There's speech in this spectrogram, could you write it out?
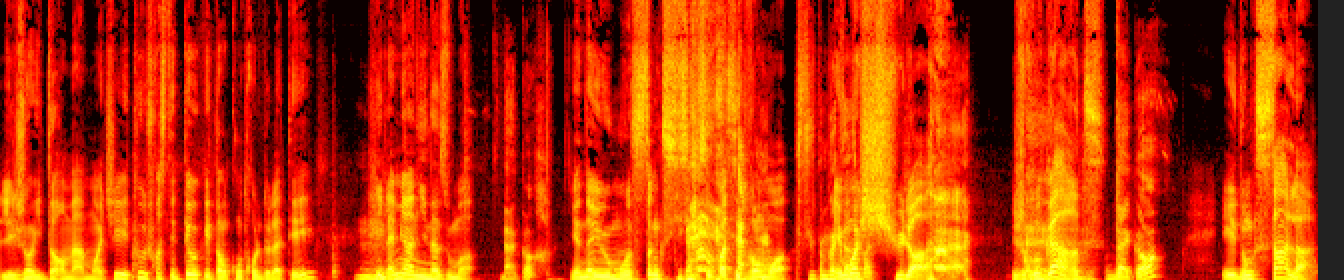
les gens ils dormaient à moitié et tout. Je crois que c'était Théo qui était en contrôle de la télé. Mhm. Il a mis un Inazuma. D'accord. Il y en a eu au moins 5-6 qui sont passés devant moi. Comme ça Et moi, je suis là. Je regarde. D'accord. Et donc, ça là,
